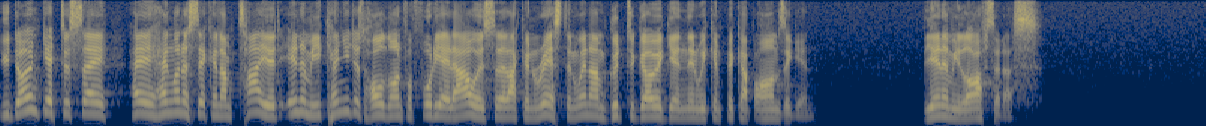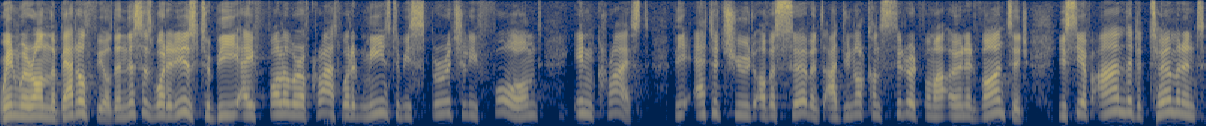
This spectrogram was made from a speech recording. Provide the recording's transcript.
you don't get to say, hey, hang on a second, I'm tired. Enemy, can you just hold on for 48 hours so that I can rest? And when I'm good to go again, then we can pick up arms again. The enemy laughs at us when we're on the battlefield. And this is what it is to be a follower of Christ, what it means to be spiritually formed in Christ. The attitude of a servant. I do not consider it for my own advantage. You see, if I'm the determinant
